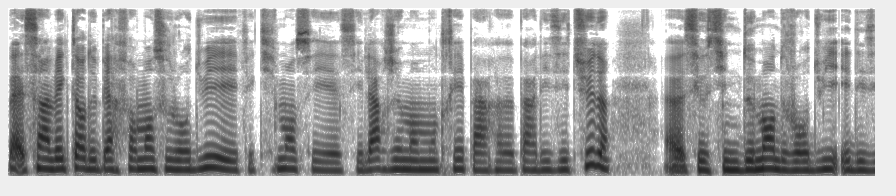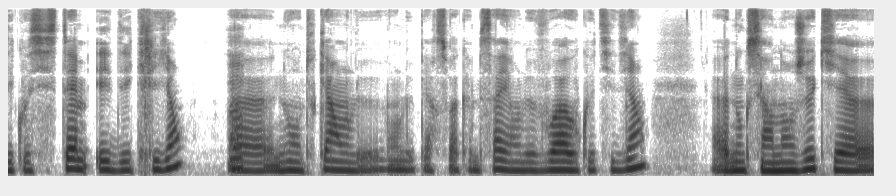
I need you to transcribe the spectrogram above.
Bah, c'est un vecteur de performance aujourd'hui et effectivement, c'est largement montré par, euh, par les études. Euh, c'est aussi une demande aujourd'hui et des écosystèmes et des clients. Mmh. Euh, nous, en tout cas, on le, on le, perçoit comme ça et on le voit au quotidien. donc, c'est un enjeu qui est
